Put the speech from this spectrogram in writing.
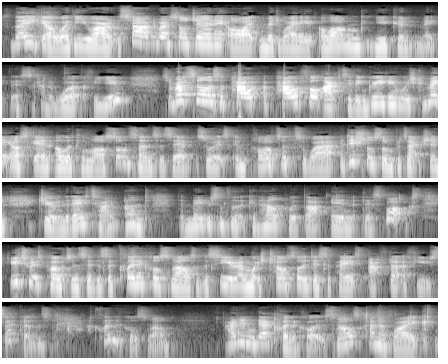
So there you go, whether you are at the start of your retinol journey or like midway along, you can make this kind of work for you. So retinol is a, pow a powerful active ingredient which can make your skin a little more sun sensitive, so it's important to wear additional sun protection during the daytime. And there may be something that can help with that in this box. Due to its potency, there's a clinical smell to the serum which totally dissipates after a few seconds. A clinical smell. I didn't get clinical. It smells kind of like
